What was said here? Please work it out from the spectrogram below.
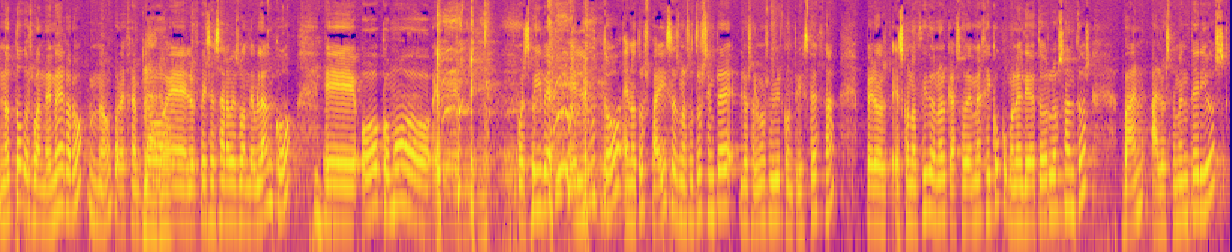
No todos van de negro, ¿no? Por ejemplo, en los países árabes van de blanco, eh, o cómo eh, pues viven el luto en otros países. Nosotros siempre lo solemos vivir con tristeza, pero es conocido ¿no? el caso de México, como en el Día de Todos los Santos, van a los cementerios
